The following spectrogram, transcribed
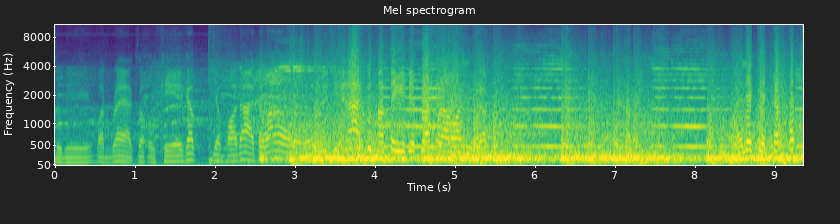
ลูกนี้บอลแรกก็โอเคครับ ยังพอได้แต่ว่าโอ้โหลิซินาขึ้นมาตีเด็บบล็อกเราอยู่ครับหมายเลขเจ็ดครับพัช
